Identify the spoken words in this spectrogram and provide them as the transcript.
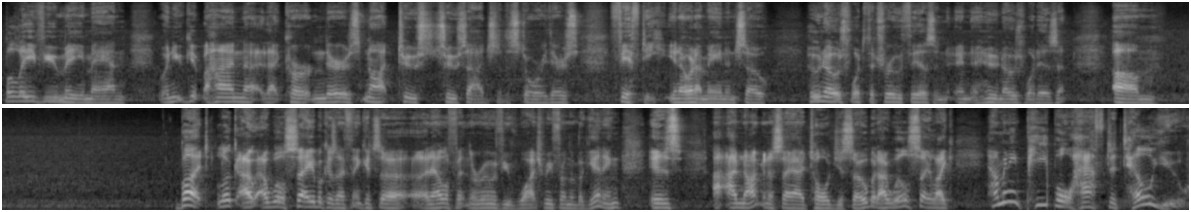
believe you me, man, when you get behind that, that curtain, there's not two two sides to the story. There's 50. You know what I mean? And so who knows what the truth is and, and who knows what isn't. Um, but look, I, I will say because I think it's a, an elephant in the room. If you've watched me from the beginning, is I, I'm not going to say I told you so, but I will say like, how many people have to tell you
